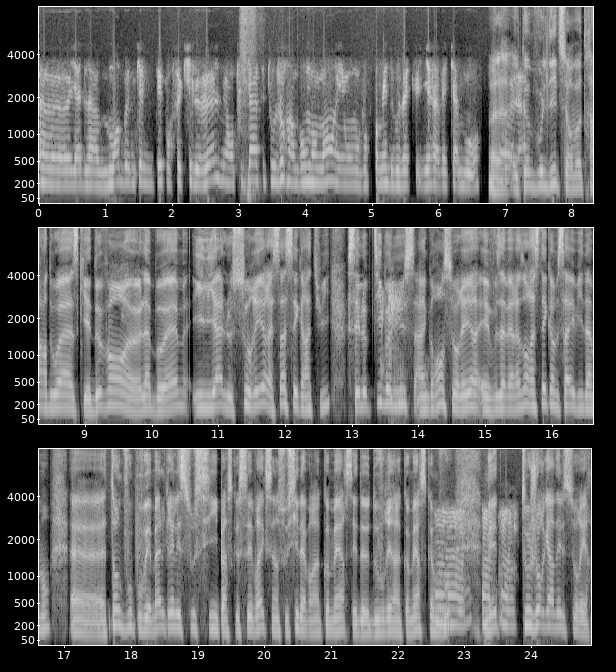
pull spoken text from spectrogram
Euh, il y a de la moins bonne qualité pour ceux qui le veulent. Mais en tout cas, c'est toujours un bon moment et on vous promet de vous accueillir avec amour. Voilà. Voilà. Et comme vous le dites sur votre ardoise qui est devant la Bohème, il y a le sourire et ça c'est gratuit. C'est le petit bonus, un grand sourire. Et vous avez raison, restez comme ça évidemment, euh, tant que vous pouvez, malgré les soucis, parce que c'est vrai que c'est un souci d'avoir un commerce et d'ouvrir un commerce comme vous. Mmh, mmh, Mais mmh. toujours garder le sourire.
